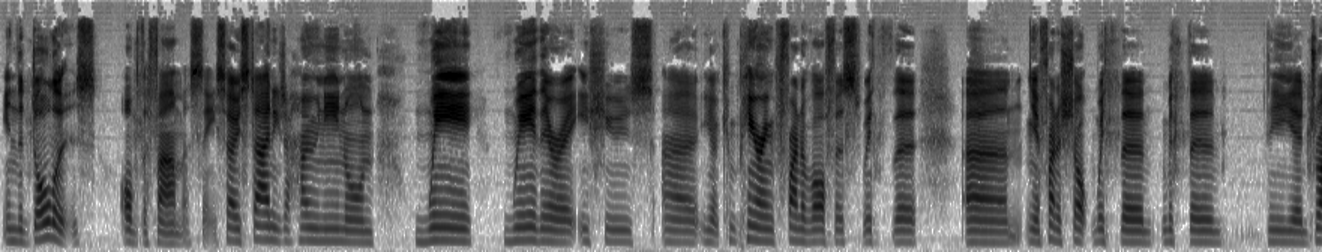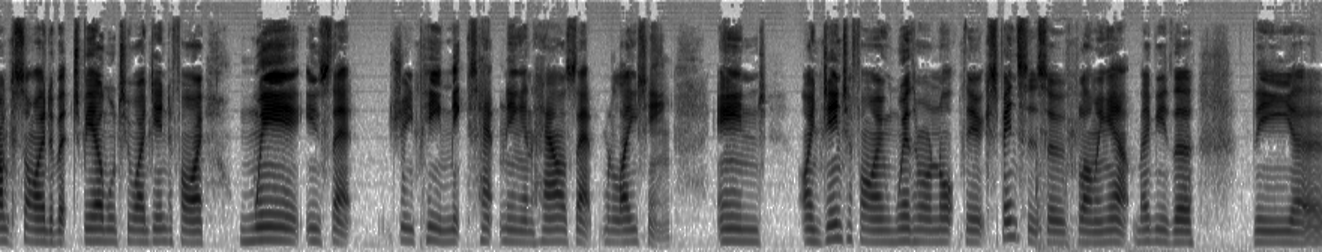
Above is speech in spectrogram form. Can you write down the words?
in the dollars of the pharmacy. So starting to hone in on where where there are issues, uh, you know, comparing front of office with the um, you know, front of shop with the with the the uh, drug side of it to be able to identify where is that GP mix happening and how's that relating, and identifying whether or not their expenses are blowing out. Maybe the the uh,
